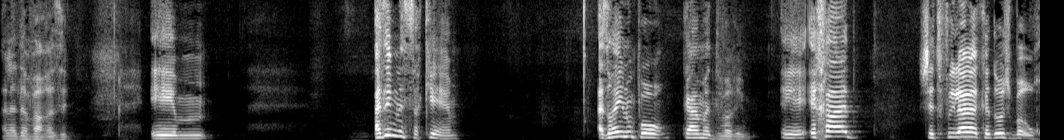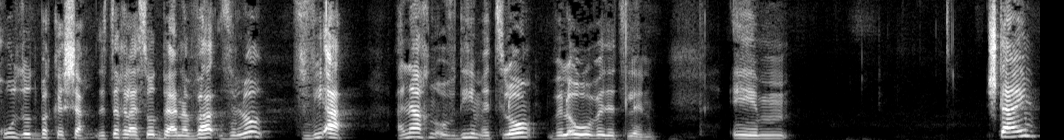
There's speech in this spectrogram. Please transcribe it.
על הדבר הזה. אמ, אז אם נסכם, אז ראינו פה כמה דברים. אה, אחד, שתפילה לקדוש ברוך הוא זאת בקשה, זה צריך לעשות בענווה, זה לא צביעה. אנחנו עובדים אצלו ולא הוא עובד אצלנו. אמ, שתיים,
